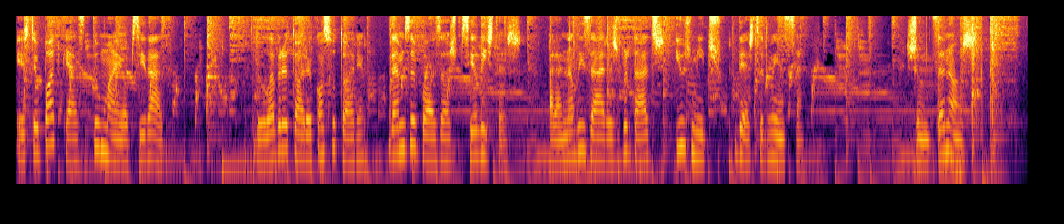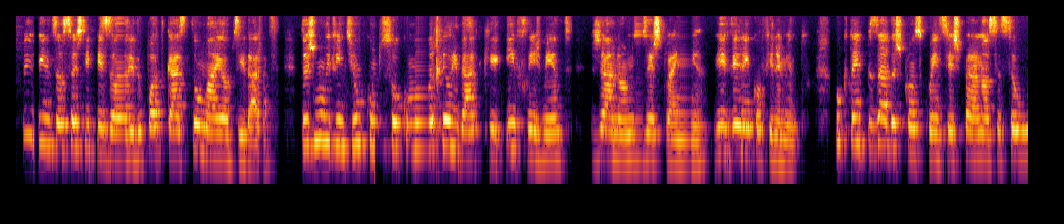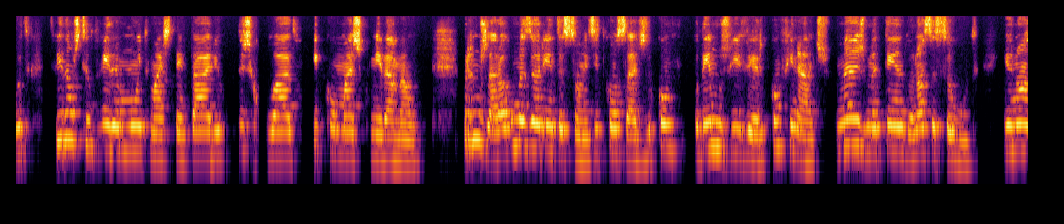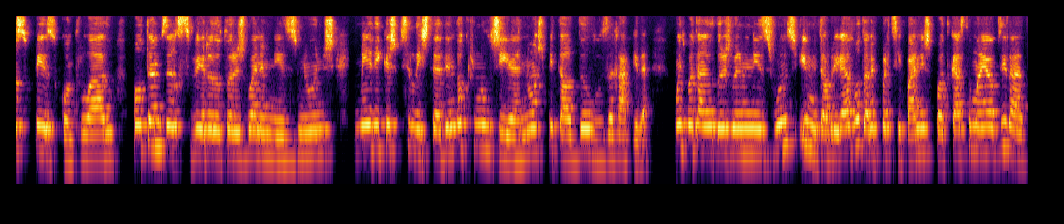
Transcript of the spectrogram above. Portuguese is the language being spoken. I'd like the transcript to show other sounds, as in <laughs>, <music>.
Este é o podcast do Maio Obesidade. Do Laboratório Consultório, damos a voz aos especialistas para analisar as verdades e os mitos desta doença. Juntos a nós. Bem-vindos ao sexto episódio do podcast do Maio Obesidade. 2021 começou com uma realidade que, infelizmente, já não nos é estranha: viver em confinamento, o que tem pesadas consequências para a nossa saúde devido a um estilo de vida muito mais sedentário, desregulado e com mais comida à mão. Para nos dar algumas orientações e de conselhos de como podemos viver confinados, mas mantendo a nossa saúde e o nosso peso controlado, voltamos a receber a doutora Joana Menezes Nunes, médica especialista de endocrinologia no Hospital da Lusa Rápida. Muito boa tarde, doutora Joana Menezes Nunes, e muito obrigada por voltar a participar neste podcast do Maior Obesidade.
